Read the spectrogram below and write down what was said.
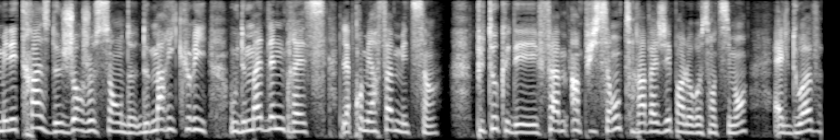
mais les traces de Georges Sand, de Marie Curie ou de Madeleine Bress, la première femme médecin. Plutôt que des femmes impuissantes, ravagées par le ressentiment, elles doivent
